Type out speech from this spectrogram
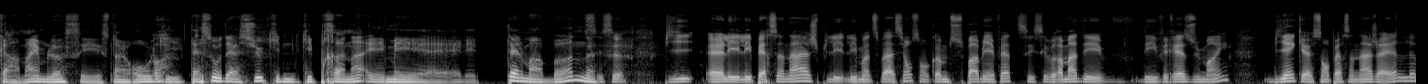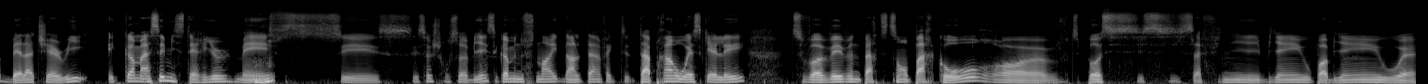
Quand même, là, c'est c'est un rôle Oh. qui est assez audacieux, qui, qui est prenant, et, mais euh, elle est tellement bonne. C'est ça. Puis euh, les, les personnages puis les, les motivations sont comme super bien faites. C'est c'est vraiment des, des vrais humains. Bien que son personnage à elle, là, Bella Cherry, est comme assez mystérieux, mais Mhm. C'est ça que je trouve ça bien. C'est comme une fenêtre dans le temps. Fait que tu apprends où est-ce qu'elle est. Tu vas vivre une partie de son parcours. Euh, je sais pas si, si- si ça finit bien ou pas bien. Ou, euh,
